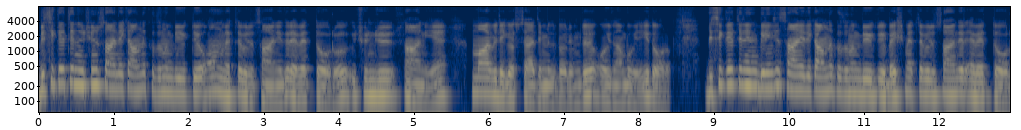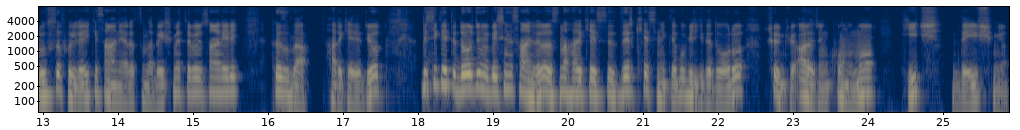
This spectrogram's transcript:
Bisikletin 3. saniyedeki anlık hızının büyüklüğü 10 metre bölü saniyedir. Evet doğru. 3. saniye mavi ile gösterdiğimiz bölümdü. O yüzden bu bilgi doğru. Bisikletinin 1. saniyedeki anlık hızının büyüklüğü 5 metre bölü saniyedir. Evet doğru. 0 ile 2 saniye arasında 5 metre bölü saniyelik hızla hareket ediyor. Bisiklette 4. ve 5. saniyeler arasında hareketsizdir. Kesinlikle bu bilgi de doğru. Çünkü aracın konumu hiç değişmiyor.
